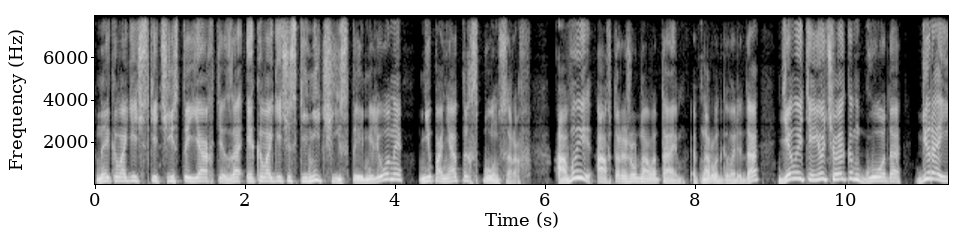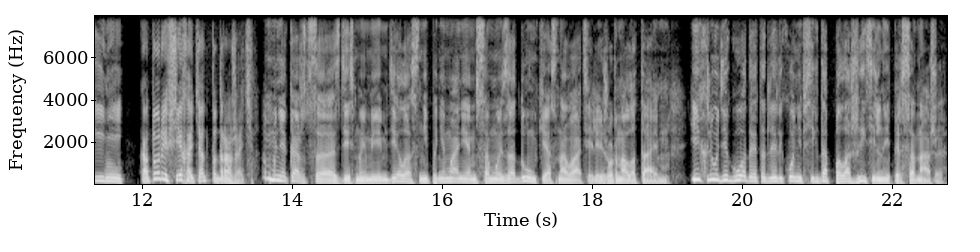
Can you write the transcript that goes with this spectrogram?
на экологически чистой яхте за экологически нечистые миллионы непонятных спонсоров – а вы, авторы журнала «Тайм», это народ говорит, да, делаете ее человеком года, героиней, которой все хотят подражать. Мне кажется, здесь мы имеем дело с непониманием самой задумки основателей журнала «Тайм». Их люди года — это далеко не всегда положительные персонажи.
